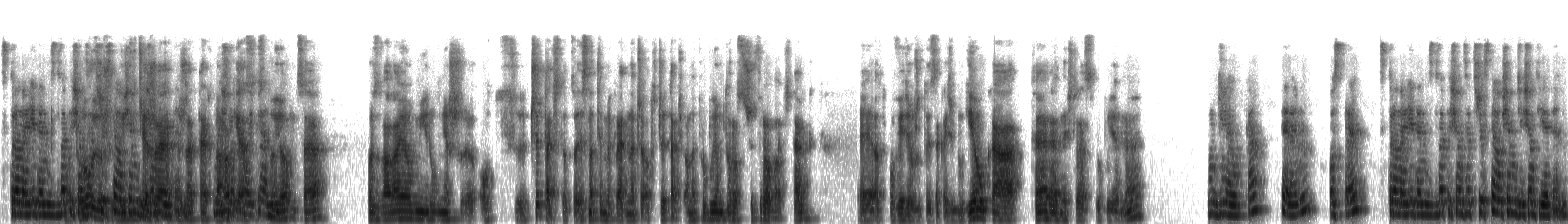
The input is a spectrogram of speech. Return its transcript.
strona 1 z No tu już widzicie, 2381. że, że technologie asystujące pozwalają mi również e, odczytać to, co jest na tym ekranie, znaczy odczytać. One próbują to rozszyfrować, tak? E, Odpowiedział, że to jest jakaś mgiełka, teren, jeszcze raz spróbujemy. Mgiełka, teren, ospre, strona 1 z 2381.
